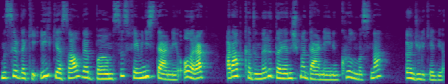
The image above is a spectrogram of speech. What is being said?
Mısır'daki ilk yasal ve bağımsız feminist derneği olarak Arap Kadınları Dayanışma Derneği'nin kurulmasına öncülük ediyor.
